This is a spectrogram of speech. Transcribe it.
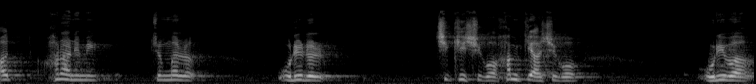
아, 하나님이 정말로 우리를 지키시고 함께 하시고 우리와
